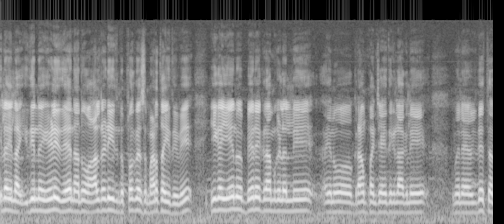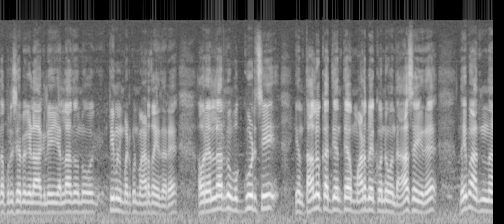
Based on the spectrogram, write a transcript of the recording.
ಇಲ್ಲ ಇಲ್ಲ ಇದನ್ನು ಹೇಳಿದೆ. ನಾನು ಆಲ್ರೆಡಿ ಇದನ್ನು ಪ್ರೋಗ್ರೆಸ್ ಮಾಡ್ತಾ ಇದ್ದೀವಿ. ಈಗ ಏನು ಬೇರೆ ಗ್ರಾಮಗಳಲ್ಲಿ ಏನು ಗ್ರಾಮ ಪಂಚಾಯತಿಗಳಾಗಲಿ ಆಮೇಲೆ ಇದೇ ಥರ ಪುರಸಭೆಗಳಾಗಲಿ ಎಲ್ಲದನ್ನು ಟೀಮ್ ಮಾಡ್ಕೊಂಡು ಮಾಡ್ತಾ ಇದ್ದಾರೆ. ಅವರೆಲ್ಲರನ್ನೂ ಒಗ್ಗೂಡಿಸಿ ಏನು ತಾಲೂಕಾದ್ಯಂತ ಮಾಡಬೇಕು ಅನ್ನೋ ಒಂದು ಆಸೆ ಇದೆ. ದಯವ ಅದನ್ನು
